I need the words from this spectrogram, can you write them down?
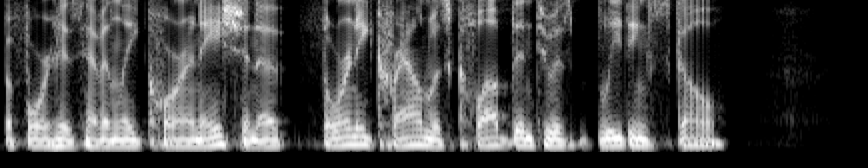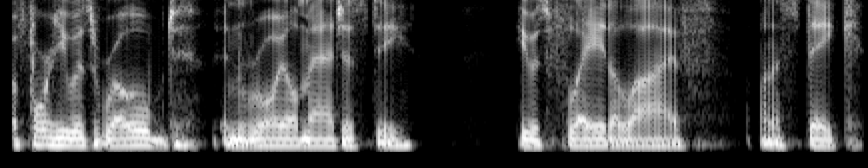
Before his heavenly coronation, a thorny crown was clubbed into his bleeding skull. Before he was robed in royal majesty, he was flayed alive on a stake.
